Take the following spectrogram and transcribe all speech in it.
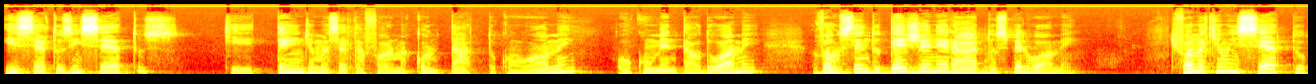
e certos insetos que têm de uma certa forma contato com o homem ou com o mental do homem vão sendo degenerados pelo homem. De forma que um inseto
